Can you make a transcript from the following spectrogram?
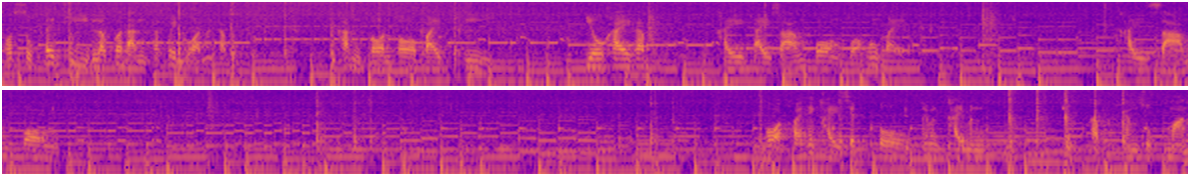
พอสุกได้ที่เราก็ดันพักไว้ก่อนนะครับ ขั้นตอนต่อไปคือเกี่ยวไข่ครับ ไข่ไก่สามฟองบอกลงไป ไข่สามฟอง ทอดไปให้ไข่เซ็ตโตให้มันไข่มันสุกครับแฮมสุกมัน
